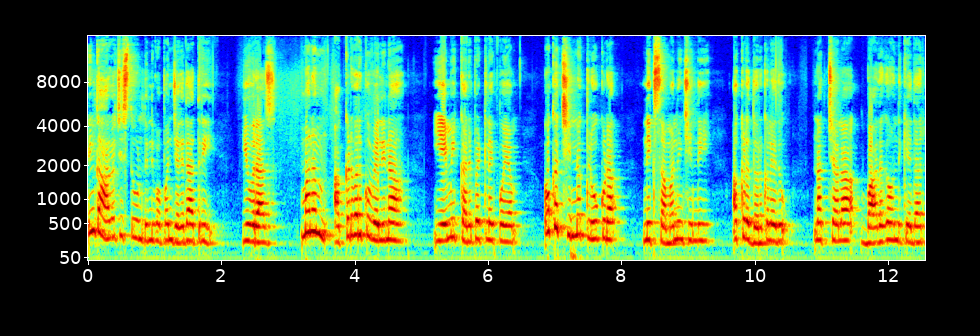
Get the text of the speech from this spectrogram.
ఇంకా ఆలోచిస్తూ ఉంటుంది పాపం జగదాత్రి. యువరాజ్ మనం అక్కడి వరకు వెళ్ళినా ఏమీ కనిపెట్టలేకపోయాం. ఒక చిన్న క్లూ కూడా నీకు సంబంధించింది. అక్కడ దొరకలేదు. నాకు చాలా బాధగా ఉంది కేదార్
